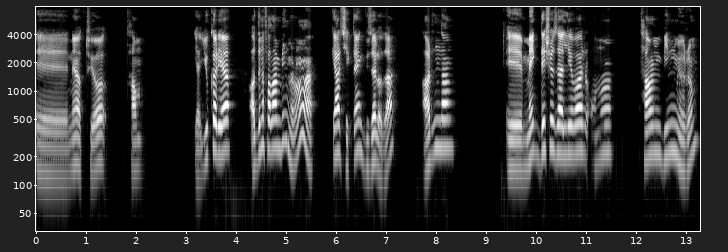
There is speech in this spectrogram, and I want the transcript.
E, ne atıyor? Tam ya yukarıya adını falan bilmiyorum ama gerçekten güzel o da. Ardından e, Meg Dash özelliği var. Onu tam bilmiyorum.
